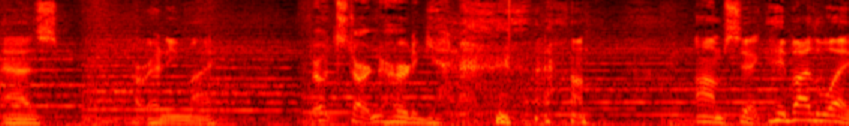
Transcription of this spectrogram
as already. My throat's starting to hurt again. I'm sick. Hey, by the way,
